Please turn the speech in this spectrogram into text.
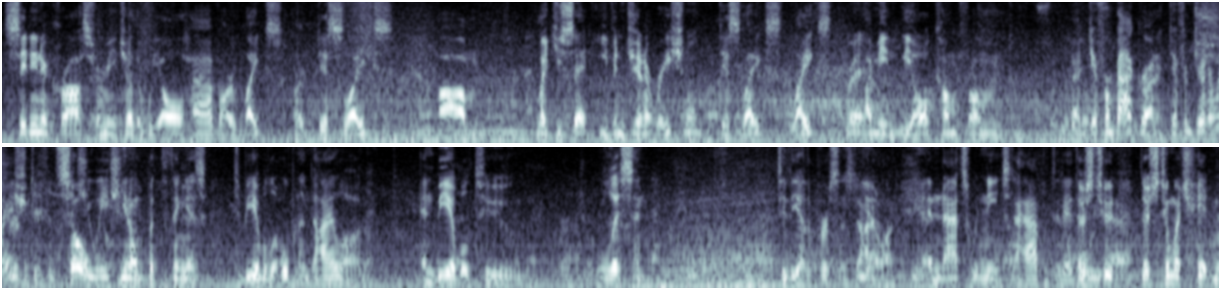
sitting across from each other, we all have our likes, our dislikes. Um, like you said, even generational dislikes, likes. Right. I mean, we all come from a different background, a different generation, different so. You know, but the thing is, to be able to open a dialogue and be able to listen to the other person's dialogue, yeah. and that's what needs to happen today. There's Oh, too yeah. there's too much hit and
